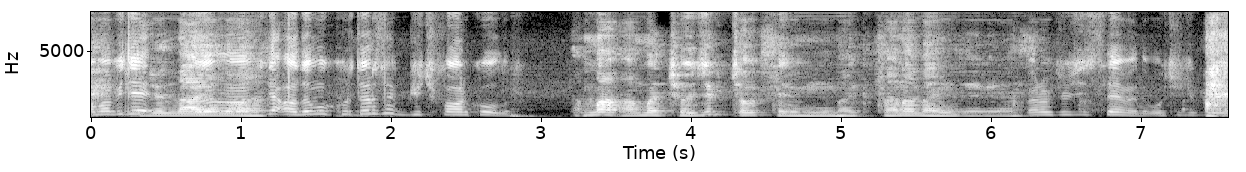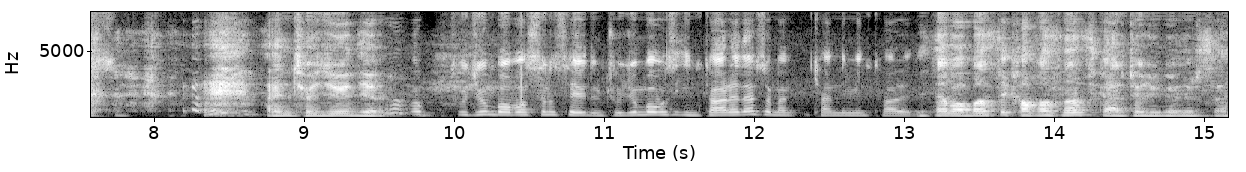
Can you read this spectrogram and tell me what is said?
Ama bir de, Çocuğun daha ama yolu var. bir de adamı kurtarırsak güç farkı olur. Ama ama çocuk çok sevimli bak sana benziyor biraz. Ben o çocuğu sevmedim. O çocuk olsun. Hani çocuğu diyor. Bak, Çocuğun babasını sevdim. Çocuğun babası intihar ederse ben kendimi intihar ederim. İşte babası kafasına sıkar çocuk ölürse.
